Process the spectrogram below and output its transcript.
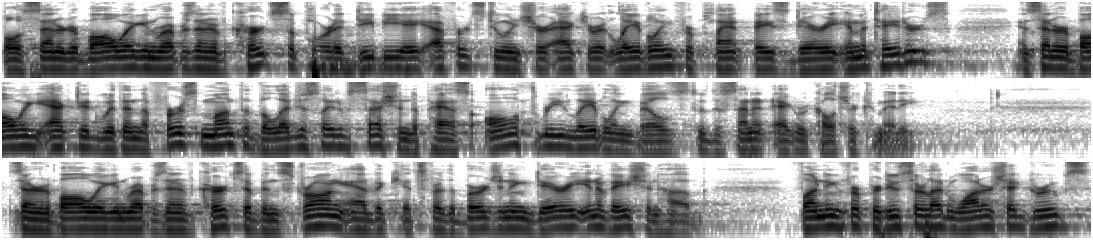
Both Senator Ballweg and Representative Kurtz supported DBA efforts to ensure accurate labeling for plant-based dairy imitators, and Senator Ballweg acted within the first month of the legislative session to pass all three labeling bills through the Senate Agriculture Committee. Senator Ballweg and Representative Kurtz have been strong advocates for the burgeoning Dairy Innovation Hub, funding for producer-led watershed groups,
